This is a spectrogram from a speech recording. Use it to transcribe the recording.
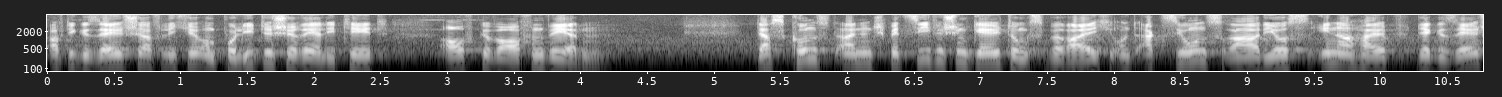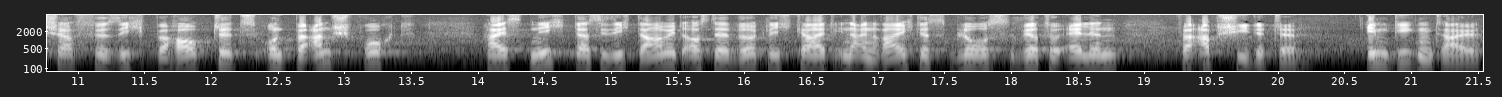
auf die gesellschaftliche und politische Realität aufgeworfen werden. Dass Kunst einen spezifischen Geltungsbereich und Aktionsradius innerhalb der Gesellschaft für sich behauptet und beansprucht, heißt nicht, dass sie sich damit aus der Wirklichkeit in ein Reich des bloß Virtuellen verabschiedete. Im Gegenteil,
